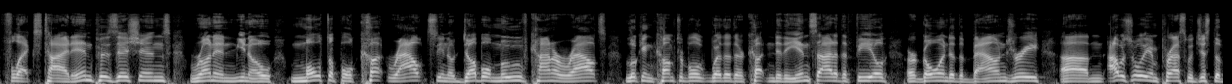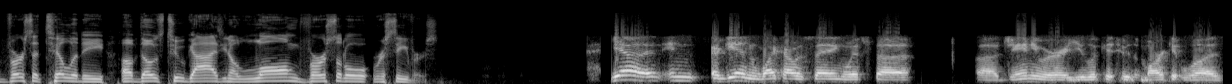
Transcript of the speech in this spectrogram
flex tight end positions, running you know multiple cut routes, you know double move. Kind kind of routes, looking comfortable, whether they're cutting to the inside of the field or going to the boundary. Um, I was really impressed with just the versatility of those two guys, you know, long, versatile receivers. Yeah, and, and again, like I was saying with uh, uh, January, you look at who the market was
